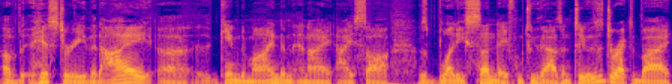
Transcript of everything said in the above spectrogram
of the history that I uh, came to mind and, and I, I saw was Bloody Sunday from 2002. This is directed by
